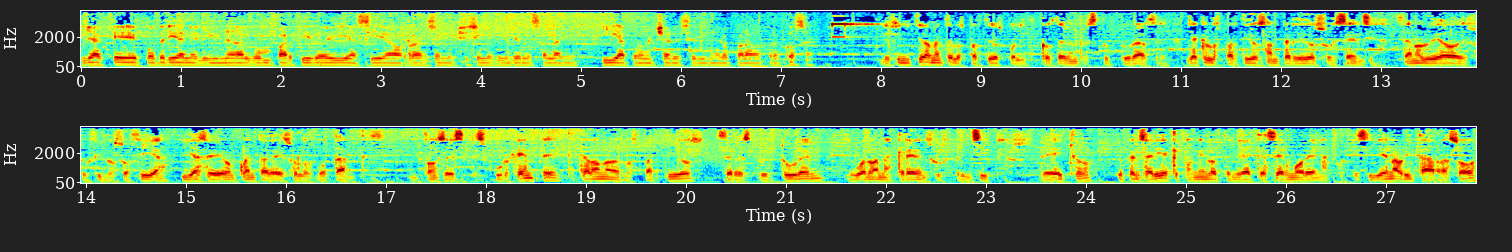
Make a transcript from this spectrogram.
ya que podrían eliminar algún partido y así ahorrarse muchísimos millones al año y aprovechar ese dinero para otra cosa. Definitivamente los partidos políticos deben reestructurarse, ya que los partidos han perdido su esencia, se han olvidado de su filosofía y ya se dieron cuenta de eso los votantes. Entonces es urgente que cada uno de los partidos se reestructuren y vuelvan a creer en sus principios. De hecho, yo pensaría que también lo tendría que hacer Morena, porque si bien ahorita arrasó,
